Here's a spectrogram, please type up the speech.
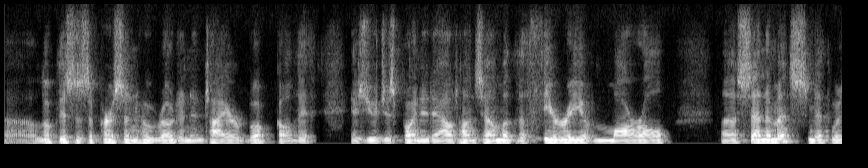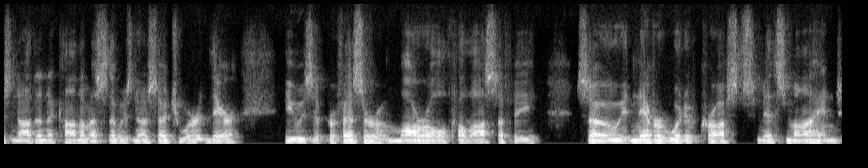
Uh, look, this is a person who wrote an entire book called, the, as you just pointed out, Hans Helmut, The Theory of Moral uh, Sentiments. Smith was not an economist, there was no such word there. He was a professor of moral philosophy. So it never would have crossed Smith's mind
